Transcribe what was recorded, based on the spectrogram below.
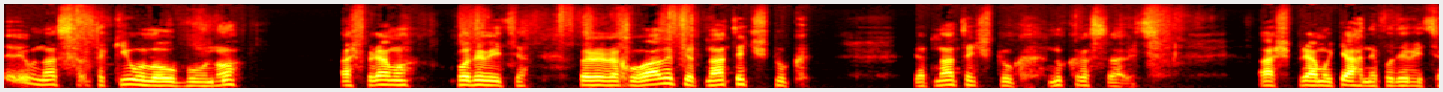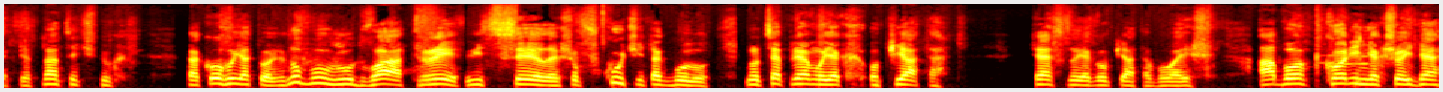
І у нас такий улов був. Ну, аж прямо подивіться. Перерахували 15 штук. 15 штук. Ну, красавець. Аж прямо тягне, подивіться, 15 штук. Такого я теж. Ну, було два-три від сили, щоб в кучі так було. Ну, це прямо як оп'ята. Чесно, як оп'ята буваєш. Або корінь, якщо йде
